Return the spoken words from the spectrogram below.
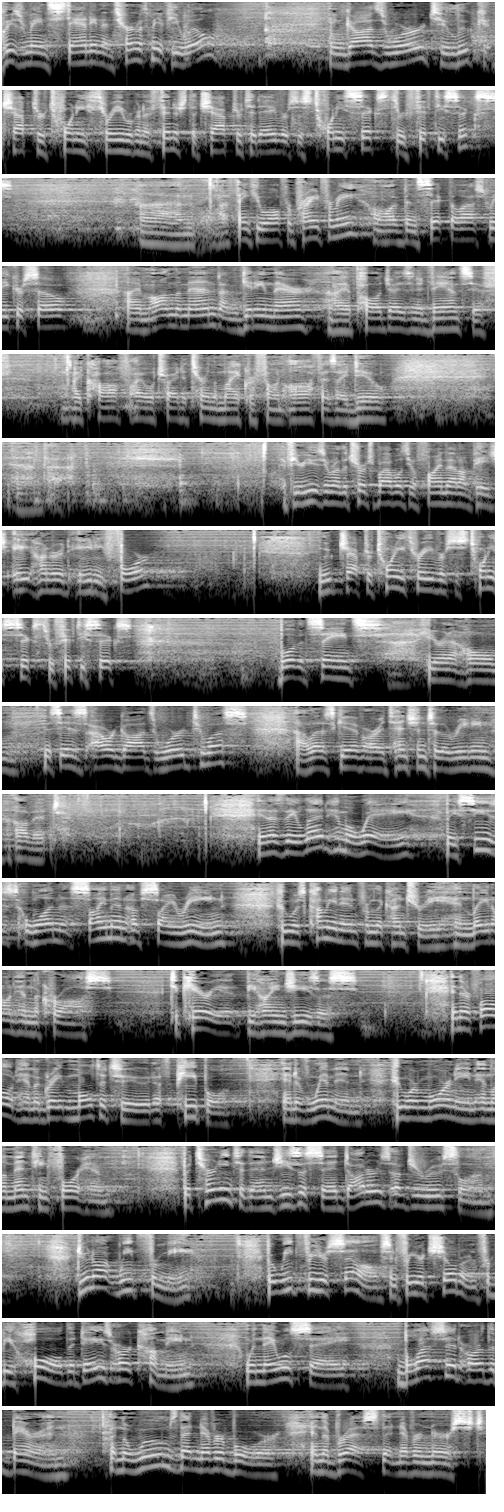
Please remain standing and turn with me, if you will, in God's Word to Luke chapter 23. We're going to finish the chapter today, verses 26 through 56. Um, thank you all for praying for me. Well, I've been sick the last week or so. I'm on the mend. I'm getting there. I apologize in advance if I cough. I will try to turn the microphone off as I do. And. Uh, if you're using one of the church Bibles, you'll find that on page 884. Luke chapter 23, verses 26 through 56. Beloved saints, here and at home, this is our God's word to us. Uh, let us give our attention to the reading of it. And as they led him away, they seized one Simon of Cyrene, who was coming in from the country, and laid on him the cross to carry it behind Jesus. And there followed him a great multitude of people and of women who were mourning and lamenting for him. But turning to them, Jesus said, Daughters of Jerusalem, do not weep for me, but weep for yourselves and for your children. For behold, the days are coming when they will say, Blessed are the barren, and the wombs that never bore, and the breasts that never nursed.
